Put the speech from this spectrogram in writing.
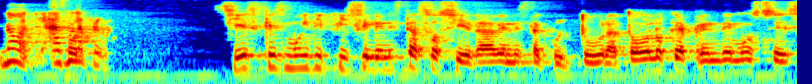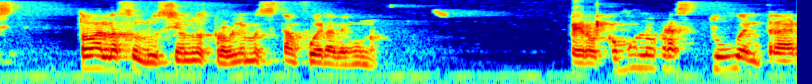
No, hazme la pregunta. Si es que es muy difícil en esta sociedad, en esta cultura, todo lo que aprendemos es, toda la solución, los problemas están fuera de uno pero ¿cómo logras tú entrar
